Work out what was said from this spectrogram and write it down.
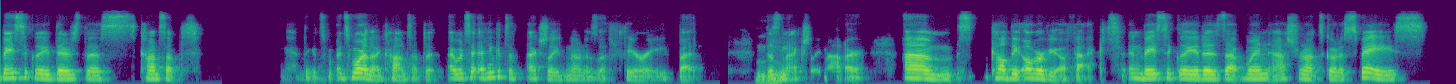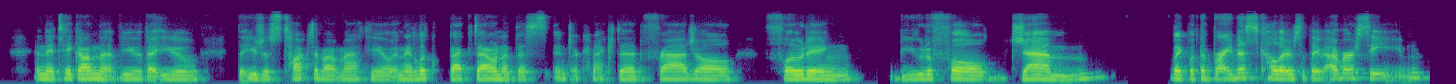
basically, there's this concept. I think it's it's more than a concept. I would say I think it's a, actually known as a theory, but mm-hmm. doesn't actually matter. Um, called the overview effect, and basically, it is that when astronauts go to space and they take on that view that you that you just talked about, Matthew, and they look back down at this interconnected, fragile, floating, beautiful gem, like with the brightest colors that they've ever seen.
